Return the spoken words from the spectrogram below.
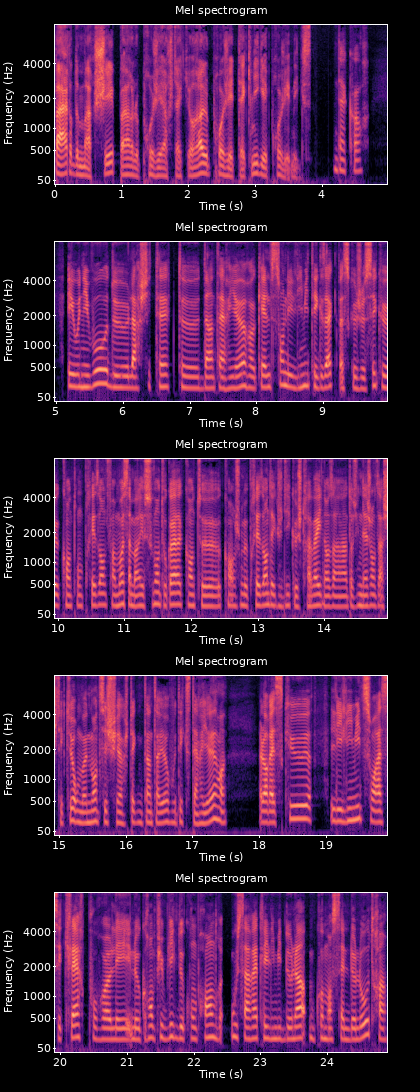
parts de marché par le projet architectural, projet technique et projet mixte. D'accord. Et au niveau de l'architecte euh, d'intérieur, euh, quelles sont les limites exactes? Parce que je sais que quand on présente, enfin moi ça m'arrive souvent en tout cas quand, euh, quand je me présente et que je dis que je travaille dans, un, dans une agence d'architecture, on me demande si je suis architecte d'intérieur ou d'extérieur. Alors est-ce que les limites sont assez claires pour le grand public de comprendre où s'arrêtent les limites de l'un ou commencent celles de l'autre?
